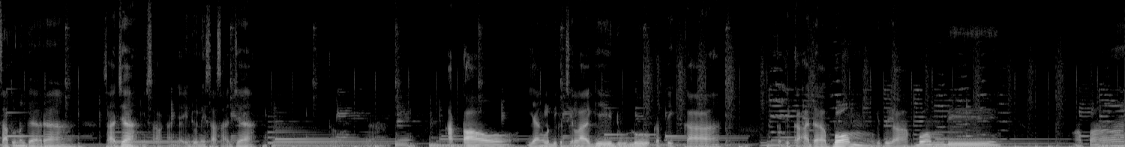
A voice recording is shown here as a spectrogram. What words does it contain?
satu negara, saja misalkan ya Indonesia saja. Gitu ya. Atau yang lebih kecil lagi dulu ketika ketika ada bom gitu ya. Bom di apa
